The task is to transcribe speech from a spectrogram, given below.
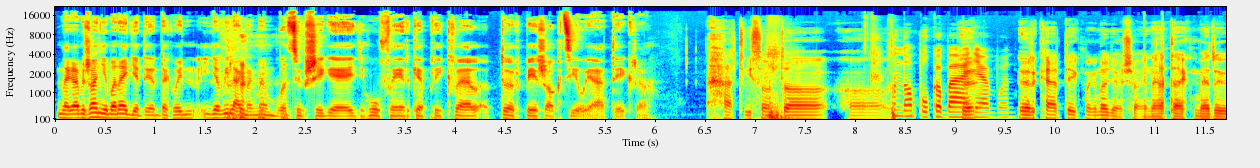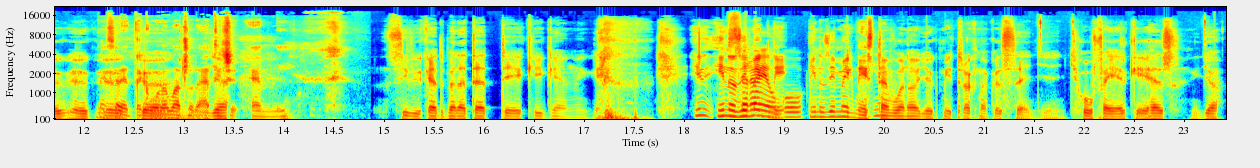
legalábbis annyiban egyetértek, hogy így a világnak nem volt szüksége egy Hófehérke prikvel törpés akciójátékra. Hát viszont a, a, a napok a bányában. Őrkárték meg nagyon sajnálták, mert ő, ők, ők szerettek ők, volna vacsorát ugye, is enni. Szívüket beletették, igen. igen. Én, én, azért megné, én azért megnéztem igen. volna, hogy ők mit raknak össze egy, egy hófehérkéhez, így a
